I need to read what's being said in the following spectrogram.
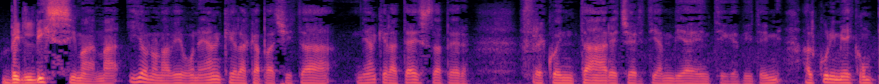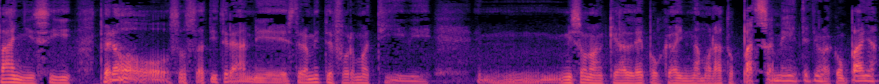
bellissima, ma io non avevo neanche la capacità, neanche la testa per frequentare certi ambienti, capite? Alcuni miei compagni sì, però sono stati tre anni estremamente formativi. Mm, Mi sono anche all'epoca innamorato pazzamente di una compagna,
